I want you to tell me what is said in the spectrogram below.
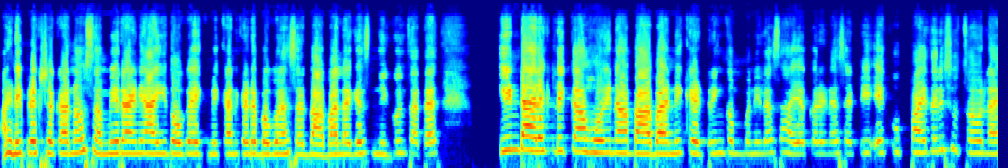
आणि प्रेक्षकांनो समीर आणि आई दोघं एकमेकांकडे बघून असतात. बाबा लगेच निघून जातात. इनडायरेक्टली का होईना बाबांनी केटरिंग कंपनीला सहाय्य करण्यासाठी एक उपाय तरी सुचवलाय.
